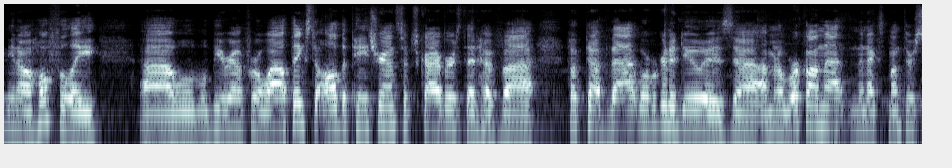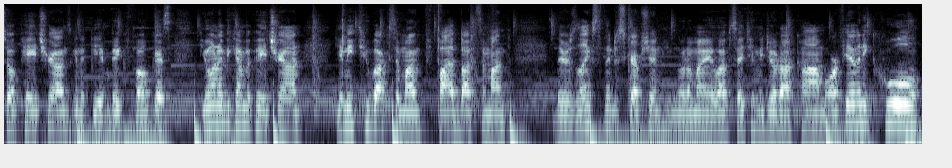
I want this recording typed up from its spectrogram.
you know, hopefully uh, we'll, we'll be around for a while. Thanks to all the Patreon subscribers that have uh, hooked up that. What we're going to do is uh, I'm going to work on that in the next month or so. Patreon is going to be a big focus. If you want to become a Patreon, give me two bucks a month, five bucks a month. There's links in the description. You can go to my website, timmyjoe.com, or if you have any cool,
